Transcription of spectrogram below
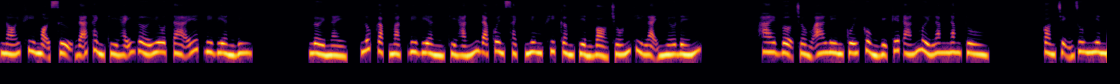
nói khi mọi sự đã thành thì hãy gờ yêu ta S Vivian đi. Lời này, lúc gặp mặt Vivian thì hắn đã quên sạch nhưng khi cầm tiền bỏ trốn thì lại nhớ đến. Hai vợ chồng Alin cuối cùng bị kết án 15 năm tù. Còn Trịnh Du Nhiên,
